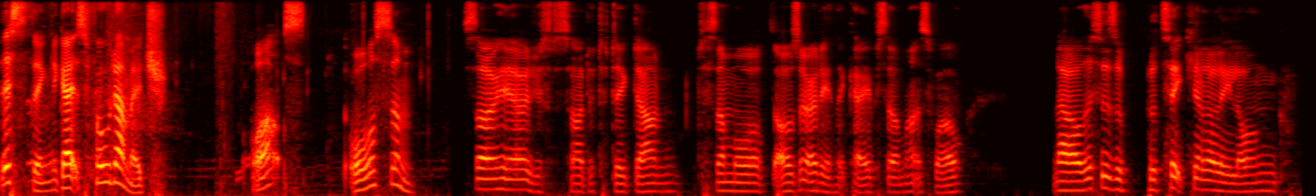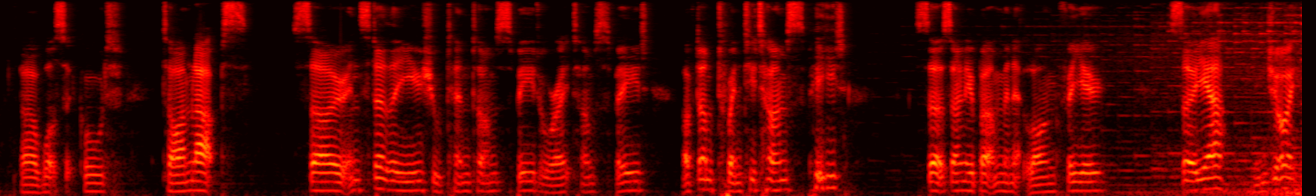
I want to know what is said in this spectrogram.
This thing negates full damage. What? Awesome. So here I just decided to dig down to some more. I was already in the cave, so I might as well. Now this is a particularly long, uh, what's it called? Time lapse. So instead of the usual 10 times speed or 8 times speed, I've done 20 times speed. So it's only about a minute long for you. So yeah, enjoy.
